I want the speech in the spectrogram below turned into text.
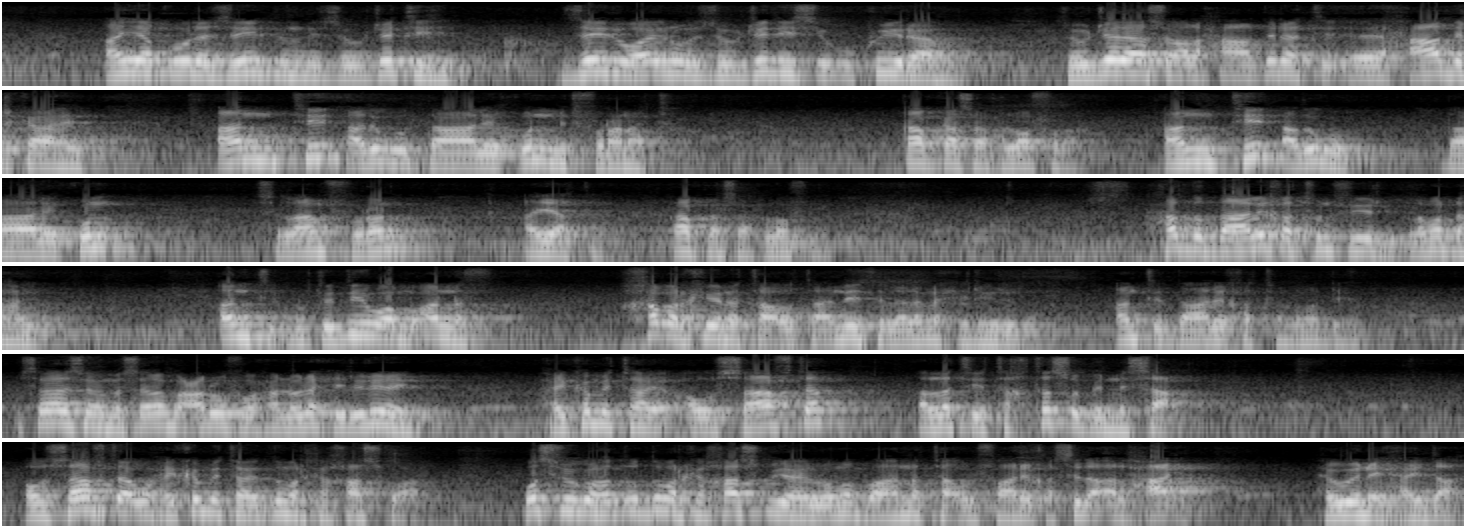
an yaquula zaydun lisawjatihi zayd waa inuu zawjadiisii uu ku yihaaho zawjadaasoo alxaadirati ee xaadirka ahayd. Anti adigu daaliqun mid furanaata qaabkaasa wax loo furaa anti adigu daaliqun islaam furan ayaa tahay. Qaabkaasa wax loo fura hadda daaliqatun fiiri lama dhahayo. Anti mubtadihii waa mu'anath khabarkiina taa u taaniis lalama xiriirin. Anti daaliqatun lama dhihin. Masaladaas waa masalo macruufa waxaan loola xiriirinaya waxay ka mid tahay awsaafta alatii takhtasu biالnisaa awsaafta waxay ka mid tahay dumarka khaas ku ah. Wasfigu hadduu dumarka khaas ku yahay looma baahno taa ulfaariqa sida alxaa'id haweeney xayda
